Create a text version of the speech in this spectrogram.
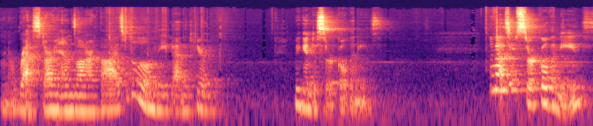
We're gonna rest our hands on our thighs with a little knee bend here. Begin to circle the knees. And as you circle the knees,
